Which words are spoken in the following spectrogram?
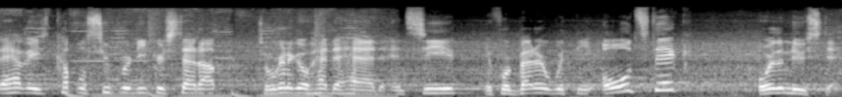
They have a couple super dekers set up, so we're gonna go head to head and see if we're better with the old stick or the new stick.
